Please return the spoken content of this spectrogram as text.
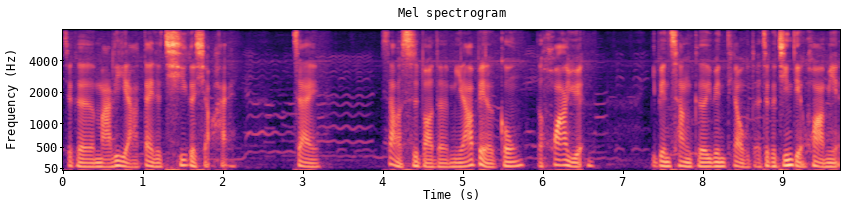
这个玛利亚带着七个小孩，在萨尔斯堡的米拉贝尔宫的花园，一边唱歌一边跳舞的这个经典画面。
